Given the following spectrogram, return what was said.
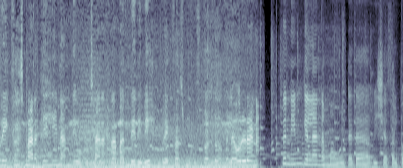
ಬ್ರೇಕ್ಫಾಸ್ಟ್ ಮಾಡೋಕ್ಕೆ ಇಲ್ಲಿ ನಂದಿ ಉಪಚಾರ ಹತ್ರ ಬಂದಿದ್ದೀವಿ. ಬ್ರೇಕ್ಫಾಸ್ಟ್ ಮುಗಿಸ್ಕೊಂಡು ಆಮೇಲೆ ಹೊರಡೋಣ. ಸೊ ನಿಮಗೆಲ್ಲ ನಮ್ಮ ಊಟದ ವಿಷಯ ಸ್ವಲ್ಪ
